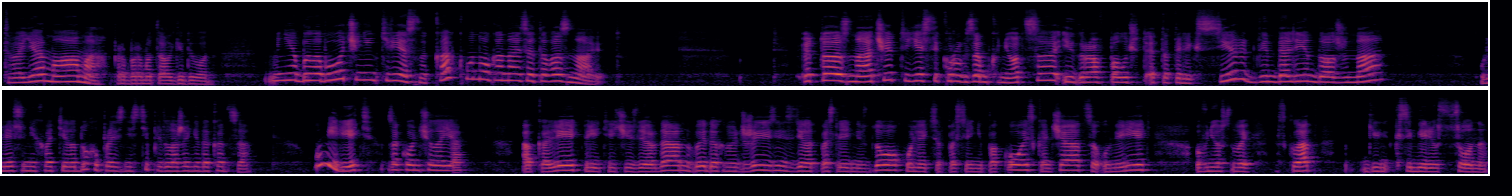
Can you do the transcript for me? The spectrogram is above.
Твоя мама, пробормотал Гидеон. Мне было бы очень интересно, как много она из этого знает. Это значит, если круг замкнется и граф получит этот эликсир, Гвиндолин должна... У Леси не хватило духа произнести предложение до конца. «Умереть», — закончила я. «Околеть, перейти через Иордан, выдохнуть жизнь, сделать последний вздох, улечься в последний покой, скончаться, умереть», — внес свой склад Ксимериус Сона.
